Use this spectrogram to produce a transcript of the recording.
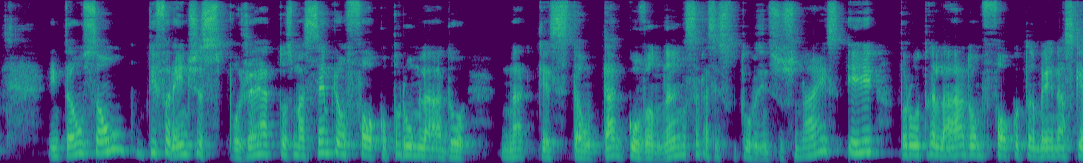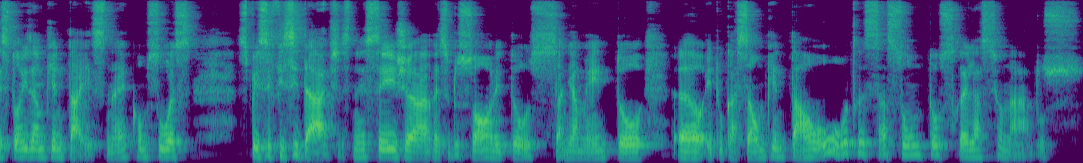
Então, são diferentes projetos, mas sempre um foco, por um lado, na questão da governança das estruturas institucionais e, por outro lado, um foco também nas questões ambientais, né, com suas especificidades, né, seja resíduos sólidos, saneamento, uh, educação ambiental ou outros assuntos relacionados.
